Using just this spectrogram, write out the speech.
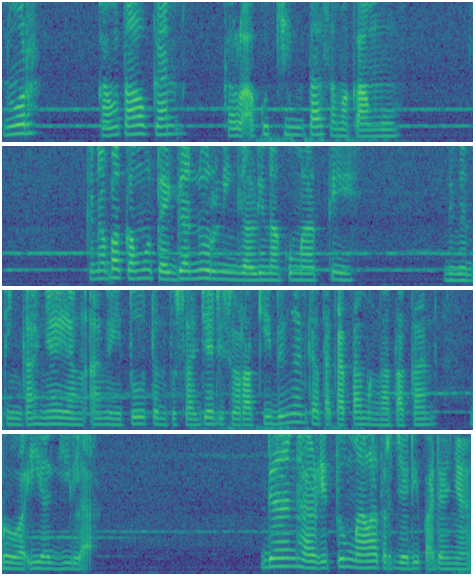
Nur, kamu tahu kan kalau aku cinta sama kamu. Kenapa kamu tega Nur ninggalin aku mati? Dengan tingkahnya yang aneh itu tentu saja disoraki dengan kata-kata mengatakan bahwa ia gila. Dan hal itu malah terjadi padanya.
